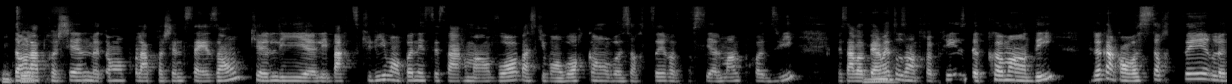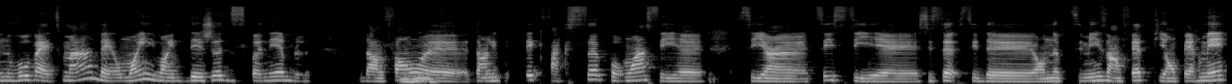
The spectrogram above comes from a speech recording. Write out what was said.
dans la prochaine, mettons, pour la prochaine saison, que les, euh, les particuliers vont pas nécessairement voir parce qu'ils vont voir quand on va sortir officiellement le produit. Mais ça va mm. permettre aux entreprises de commander. Puis là, quand on va sortir le nouveau vêtement, ben au moins, ils vont être déjà disponibles dans le fond, mm-hmm. euh, dans les boutiques. Fait que ça, pour moi, c'est euh, c'est un, tu sais, c'est, c'est ça, c'est de, on optimise en fait, puis on permet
